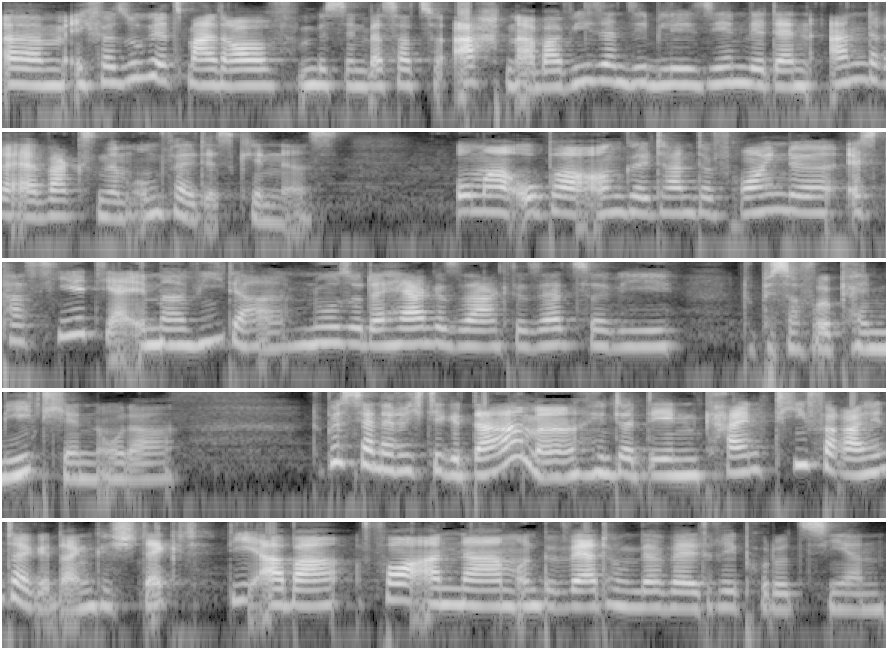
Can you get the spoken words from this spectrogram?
ähm, ich versuche jetzt mal drauf ein bisschen besser zu achten, aber wie sensibilisieren wir denn andere Erwachsene im Umfeld des Kindes? Oma, Opa, Onkel, Tante, Freunde, es passiert ja immer wieder. Nur so dahergesagte Sätze wie, du bist doch wohl kein Mädchen oder du bist ja eine richtige Dame, hinter denen kein tieferer Hintergedanke steckt, die aber Vorannahmen und Bewertungen der Welt reproduzieren.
